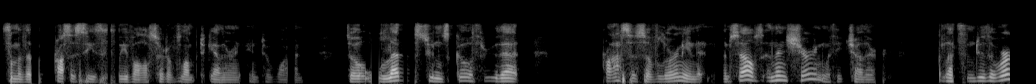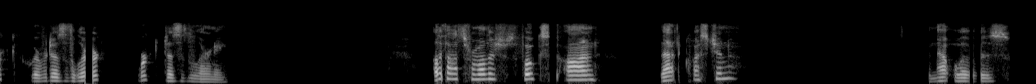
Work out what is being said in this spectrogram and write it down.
some of the processes that we've all sort of lumped together into one. So let the students go through that process of learning it themselves and then sharing with each other. Lets them do the work. Whoever does the work, work does the learning. Other thoughts from other folks on that question? And that was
